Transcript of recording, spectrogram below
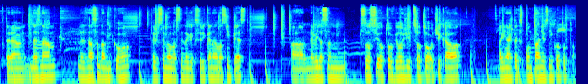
které neznám, neznal jsem tam nikoho, takže jsem měl vlastně tak, jak se říká, na vlastní pěst. A nevěděl jsem, co si o to vyložit, co to očekávat, tak nějak tak spontánně vzniklo toto.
